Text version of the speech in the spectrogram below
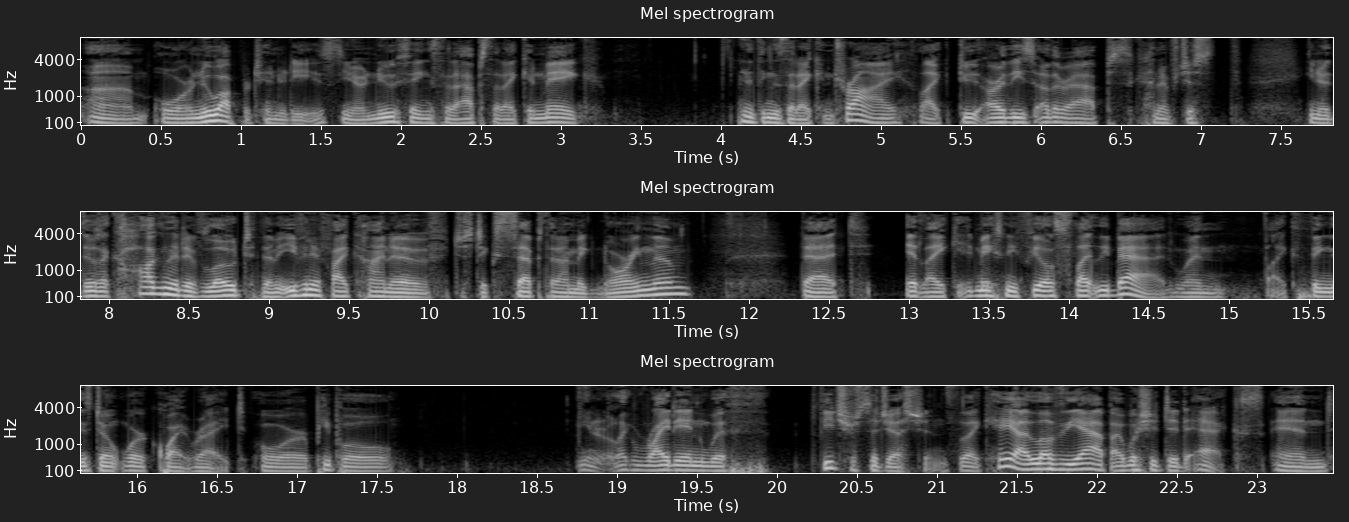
um, or new opportunities, you know, new things that apps that I can make, new things that I can try. Like, do are these other apps kind of just, you know, there's a cognitive load to them, even if I kind of just accept that I'm ignoring them, that it like it makes me feel slightly bad when like things don't work quite right, or people, you know, like write in with feature suggestions like hey i love the app i wish it did x and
